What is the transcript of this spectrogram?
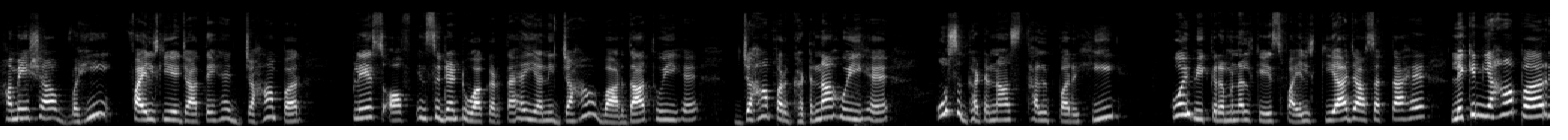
हमेशा वहीं फ़ाइल किए जाते हैं जहाँ पर प्लेस ऑफ़ इंसिडेंट हुआ करता है, यानी जहाँ वारदात हुई है, जहाँ पर घटना हुई है, उस घटना स्थल पर ही कोई भी क्रिमिनल केस फ़ाइल किया जा सकता है। लेकिन यहाँ पर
